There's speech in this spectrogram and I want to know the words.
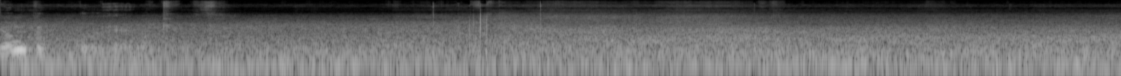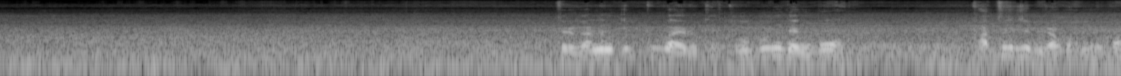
영덕 물회 막회입니다. 들어가는 입구가 이렇게 두 군데인데 같은 집이라고 합니다.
